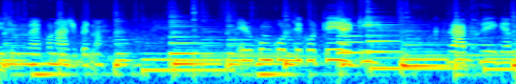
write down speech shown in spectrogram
এজন্য জন্য এখন আসবে না। এরকম করতে করতেই আর কি রাত হয়ে গেল।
